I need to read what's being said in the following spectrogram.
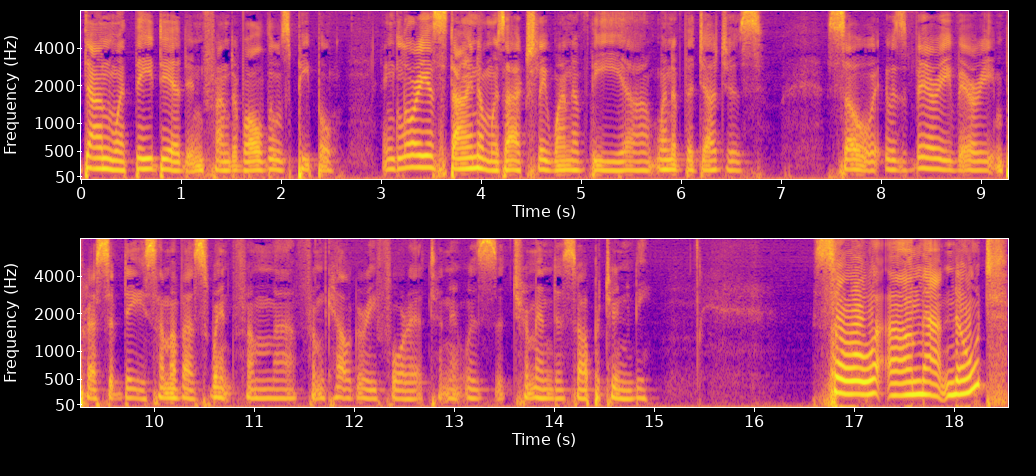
done what they did in front of all those people. And Gloria Steinem was actually one of the uh, one of the judges. So it was very, very impressive day. Some of us went from uh, from Calgary for it, and it was a tremendous opportunity. So on that note,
